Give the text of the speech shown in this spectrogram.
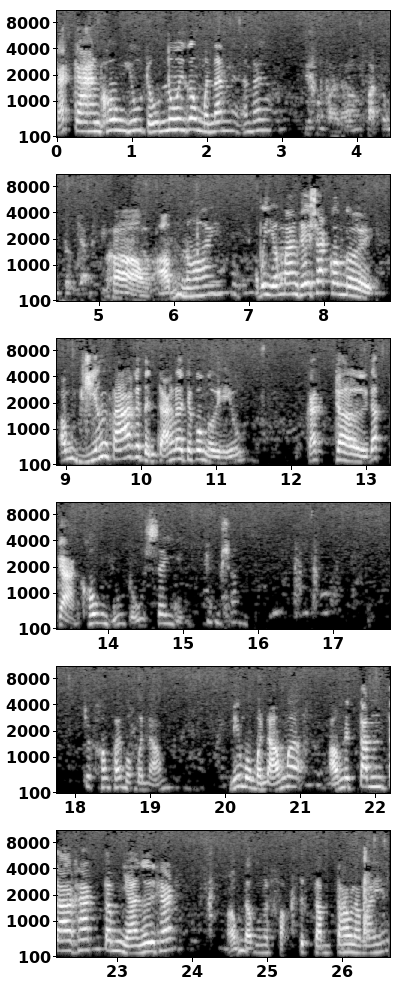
Cả càng khôn vũ trụ nuôi con mình anh anh thấy không? Không phải là ông Phật, ông tự nhận không, ông nói, bây giờ ông mang thể xác con người, ông diễn tả cái tình trạng đó cho con người hiểu. Cả trời đất càng khôn vũ trụ xây dựng chúng sanh. Chứ không phải một mình ông. Nếu một mình ông á, ông nói tâm ta khác, tâm nhà ngươi khác, ông đâu có nói phật tức tâm tao là mày á.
